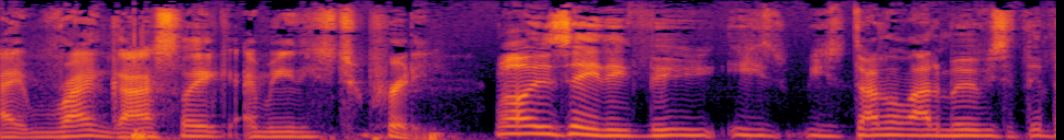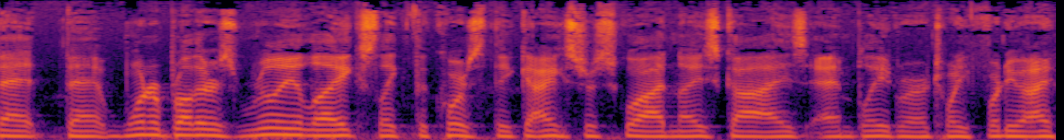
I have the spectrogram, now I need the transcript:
I Ryan Gosling. I mean, he's too pretty. Well, he's the, the, he's he's done a lot of movies that, that Warner Brothers really likes, like of course the Gangster Squad, Nice Guys, and Blade Runner twenty forty nine.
